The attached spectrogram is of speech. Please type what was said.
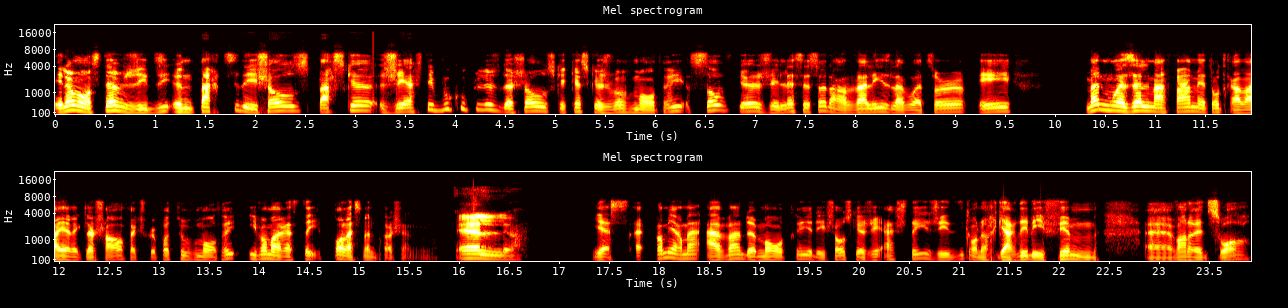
Et là, mon Steph, j'ai dit une partie des choses parce que j'ai acheté beaucoup plus de choses que qu'est-ce que je vais vous montrer, sauf que j'ai laissé ça dans la valise de la voiture et mademoiselle, ma femme, est au travail avec le char, fait que je ne peux pas tout vous montrer. Il va m'en rester pour la semaine prochaine. Elle. Yes. Euh, premièrement, avant de montrer des choses que j'ai achetées, j'ai dit qu'on a regardé des films euh, vendredi soir.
